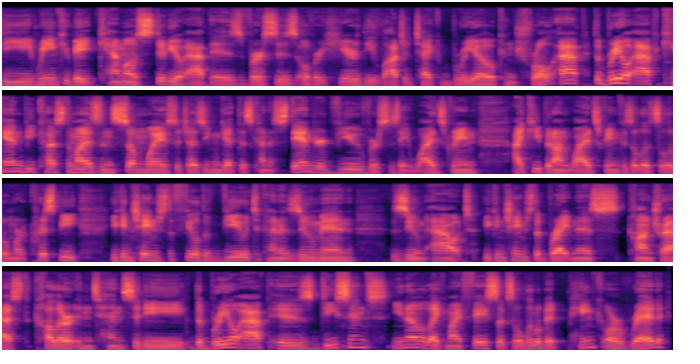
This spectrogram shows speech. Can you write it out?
the Reincubate Camo Studio app is versus over here the Logitech Brio Control app. The Brio app can be customized in some way, such as you can get this kind of standard view versus a widescreen. I keep it on widescreen because it looks a little more crispy. You can change the field of view to kind of zoom in, zoom out. You can change the brightness, contrast, color, intensity. The Brio app is decent, you know, like my face looks a little bit pink or red.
